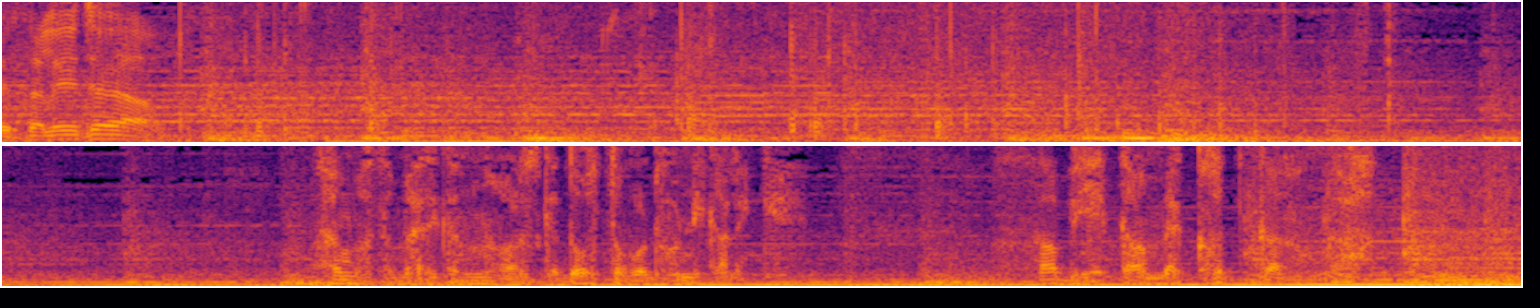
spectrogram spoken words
इसे ले जाओ। हम उस अमेरिकन और उसके दोस्तों को ढूंढ निकालेंगे। अब ये काम मैं खुद करूँगा।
